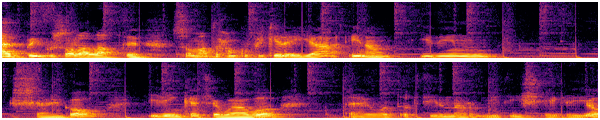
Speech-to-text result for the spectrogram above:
aad bay igu soo laalaabteen. Soo maanta waxaan ku fikirayaa inaan idin sheego idinka jawaabo waad ogtiin narun idin sheegayo.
